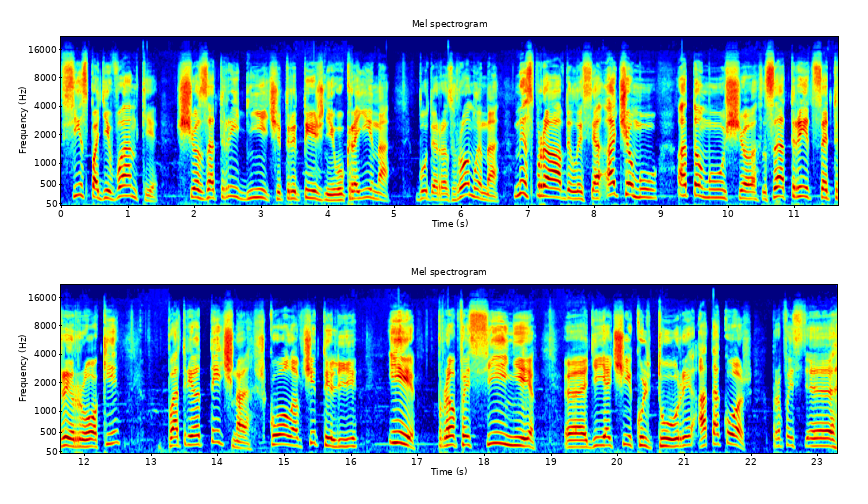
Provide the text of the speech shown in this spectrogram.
всі сподіванки, що за три дні чи три тижні Україна буде розгромлена, не справдилися. А чому? А тому, що за 33 роки патріотична школа, вчителі і професійні е, діячі культури, а також профес... е,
